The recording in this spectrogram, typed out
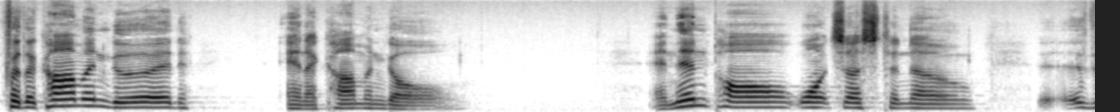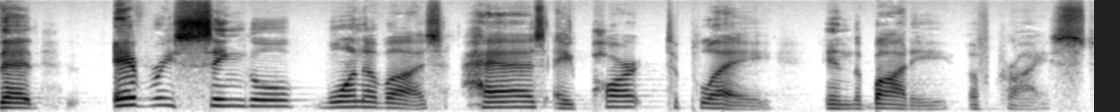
for the common good and a common goal. And then Paul wants us to know that every single one of us has a part to play in the body of Christ.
